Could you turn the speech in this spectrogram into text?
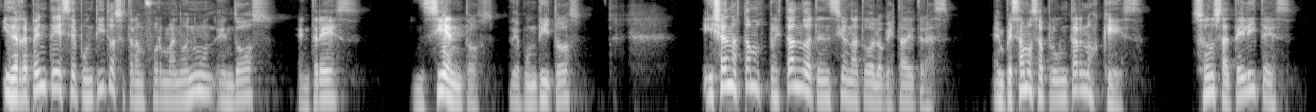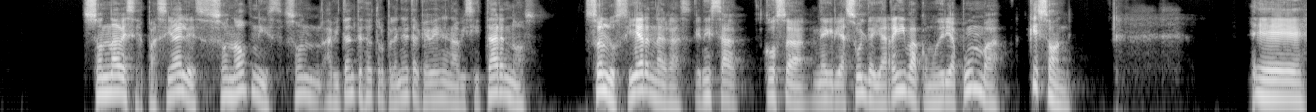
Y de repente ese puntito se transforma en, un, en dos, en tres, en cientos de puntitos. Y ya no estamos prestando atención a todo lo que está detrás. Empezamos a preguntarnos qué es. ¿Son satélites? ¿Son naves espaciales? ¿Son ovnis? ¿Son habitantes de otro planeta que vienen a visitarnos? ¿Son luciérnagas en esa cosa negra y azul de ahí arriba, como diría Pumba? ¿Qué son? Eh,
